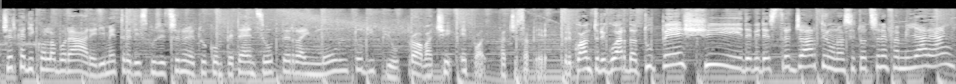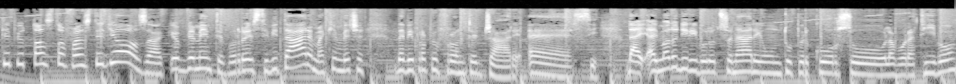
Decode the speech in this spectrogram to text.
cerca di collaborare, di mettere a disposizione le tue competenze, otterrai molto di più, provaci e poi facci sapere. Per quanto riguarda tu pesci, devi destreggiarti in una situazione familiare anche piuttosto fastidiosa, che ovviamente vorresti evitare ma che invece devi proprio fronteggiare. Eh sì, dai, hai modo di rivoluzionare un tuo percorso lavorativo?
